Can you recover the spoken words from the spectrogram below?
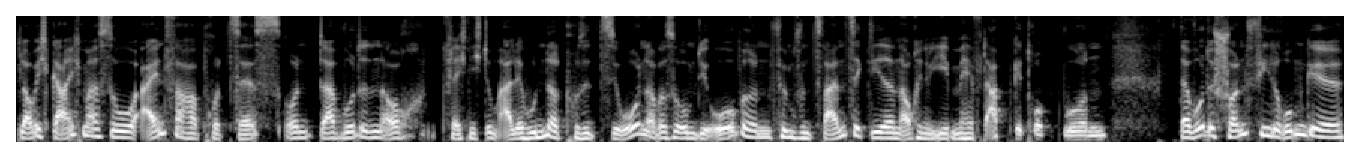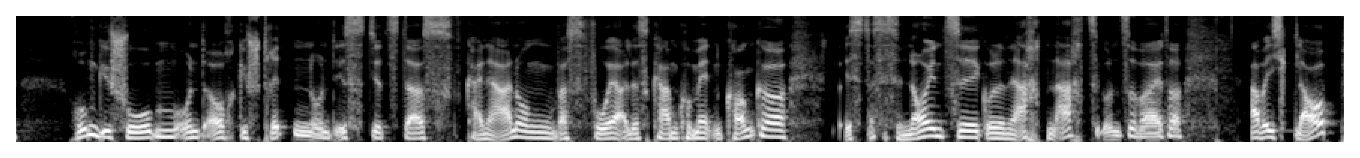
glaube ich, gar nicht mal so einfacher Prozess. Und da wurde dann auch, vielleicht nicht um alle 100 Positionen, aber so um die oberen 25, die dann auch in jedem Heft abgedruckt wurden. Da wurde schon viel rumge, rumgeschoben und auch gestritten und ist jetzt das, keine Ahnung, was vorher alles kam, Command Conquer, ist das ist eine 90 oder eine 88 und so weiter. Aber ich glaube,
